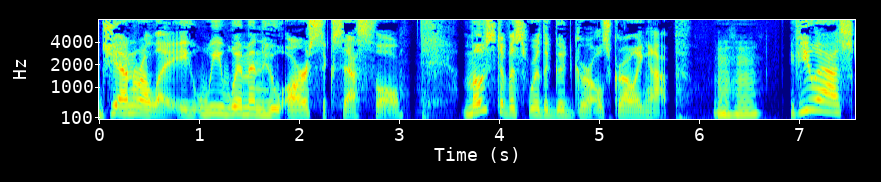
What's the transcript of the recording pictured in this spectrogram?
generally, we women who are successful, most of us were the good girls growing up. Mm-hmm. If you ask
